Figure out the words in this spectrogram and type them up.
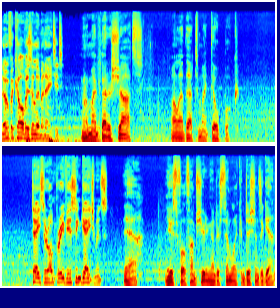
Novikov is eliminated. One of my better shots. I'll add that to my dope book. Data on previous engagements. Yeah. Useful if I'm shooting under similar conditions again.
